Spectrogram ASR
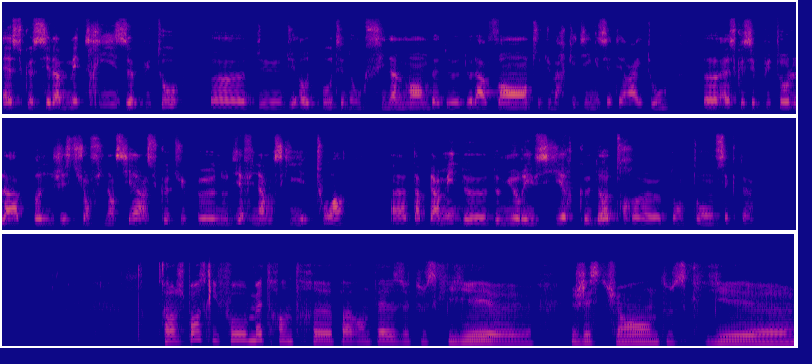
Est-ce que c'est la maîtrise plutôt euh, du, output et donc finalement ben, de, la vente, du marketing, etc. Et tout euh, Est-ce que c'est plutôt la bonne gestion financière? Est-ce que tu peux nous dire finalement ce qui, toi, euh, t'a permis de, mieux réussir que d'autres euh, dans ton secteur? Alors, je pense qu'il faut mettre entre parenthèses tout ce qui est euh, gestion, tout ce qui est, euh,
